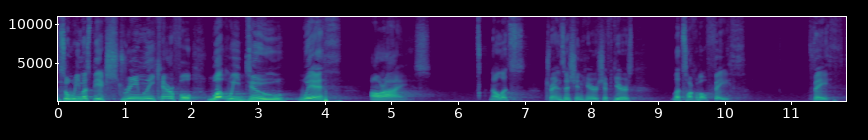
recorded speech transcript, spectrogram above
And so we must be extremely careful what we do with our eyes. Now let's transition here, shift gears. Let's talk about faith. Faith.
